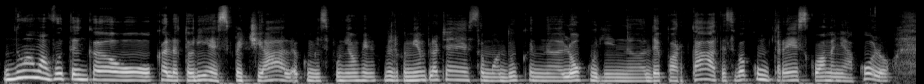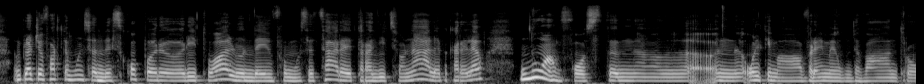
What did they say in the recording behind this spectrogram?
Nu am avut încă o călătorie specială, cum îi spun eu, pentru că mie îmi place să mă duc în locuri îndepărtate, să văd cum trăiesc oamenii acolo. Îmi place foarte mult să descoper ritualuri de înfrumusețare tradiționale pe care le-au. Nu am fost în, în ultima vreme undeva într-o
